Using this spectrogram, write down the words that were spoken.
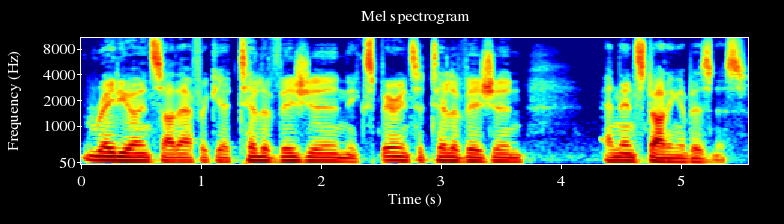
radio in South Africa, television, the experience of television, and then starting a business.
